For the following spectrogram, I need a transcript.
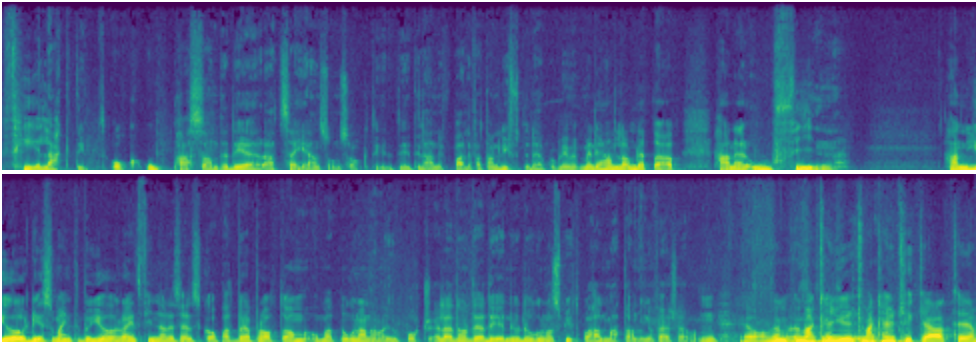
felaktigt och opassande det är att säga en sån sak till, till, till Hanif Bali för att han lyfter det här problemet. Men det handlar om detta att han är ofin. Han gör det som man inte bör göra i ett finare sällskap, att börja prata om, om att någon annan har gjort bort sig, eller att någon har spytt på hallmattan ungefär. Så mm. Ja, men man kan ju, man kan ju tycka att eh,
